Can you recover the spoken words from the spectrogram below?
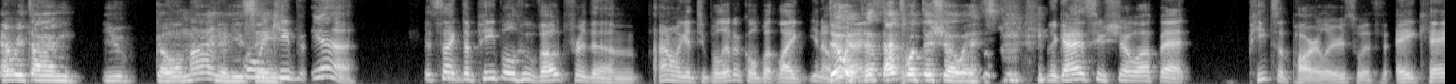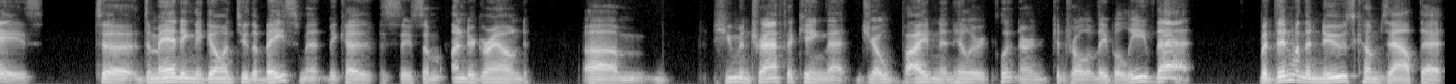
every time you go online and you well, see. We keep, yeah. It's like the people who vote for them. I don't want to get too political, but like, you know, do it. Guys, that's what this show is. the guys who show up at pizza parlors with AKs to demanding to go into the basement because there's some underground um, human trafficking that Joe Biden and Hillary Clinton are in control of. They believe that. But then when the news comes out that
